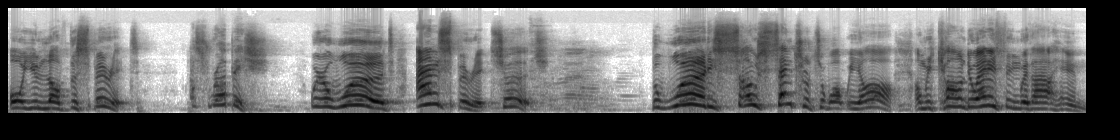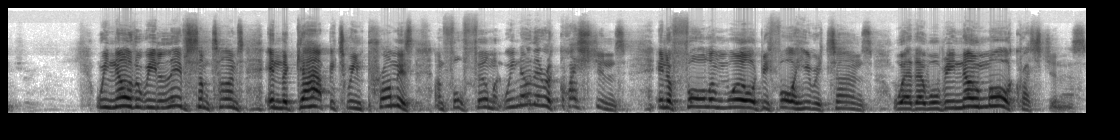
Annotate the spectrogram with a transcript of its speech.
or you love the Spirit. That's rubbish. We're a word and spirit church. The word is so central to what we are, and we can't do anything without him. We know that we live sometimes in the gap between promise and fulfillment. We know there are questions in a fallen world before he returns where there will be no more questions.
